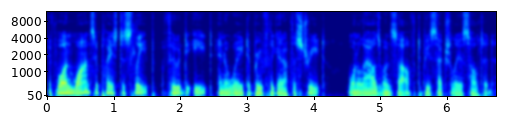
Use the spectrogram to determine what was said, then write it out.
If one wants a place to sleep, food to eat, and a way to briefly get off the street, one allows oneself to be sexually assaulted.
